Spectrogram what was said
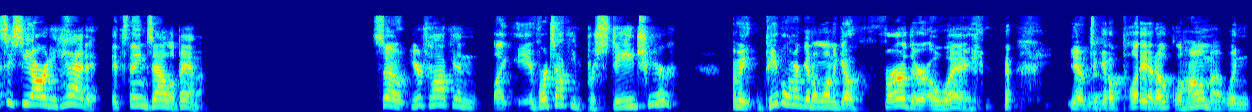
sec already had it its name's alabama so you're talking like if we're talking prestige here i mean people aren't going to want to go further away you know, to yeah. go play at Oklahoma when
